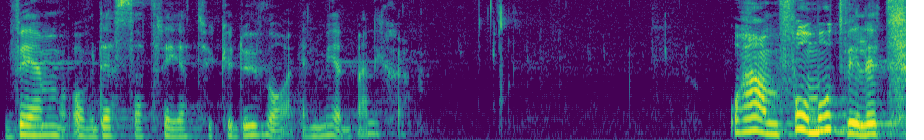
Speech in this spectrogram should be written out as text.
Vem av dessa tre tycker du var en medmänniska? Och han får motvilligt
